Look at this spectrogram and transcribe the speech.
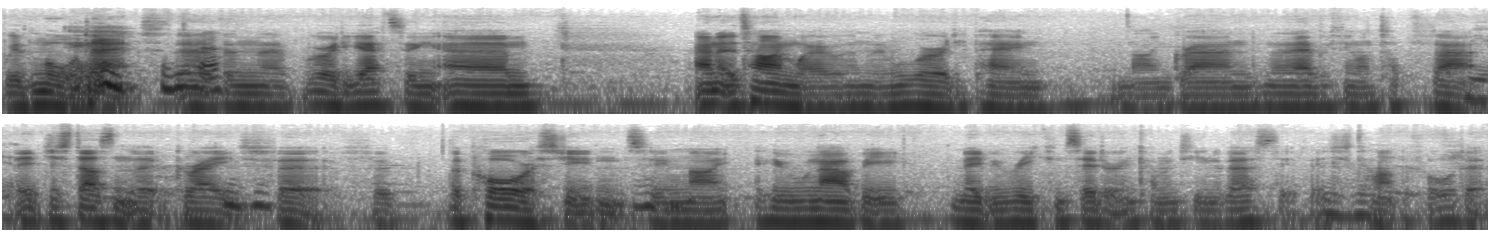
with more debt uh, Yeah. than they're already getting, um, and at a time where I mean, we're already paying nine grand and then everything on top of that, Yeah. it just doesn't look great for, for the poorer students who might who will now be maybe reconsidering coming to university if they just can't afford it.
